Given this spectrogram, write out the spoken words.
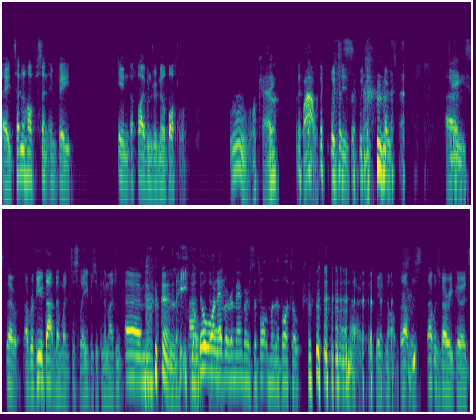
a 10.5% impy in a 500 ml bottle, Ooh, okay. Wow. which is which is. Um, so I reviewed that and then went to sleep, as you can imagine. Um, Lethal. And, no one uh, ever remembers the bottom of the bottle. no, indeed not. But that was that was very good.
